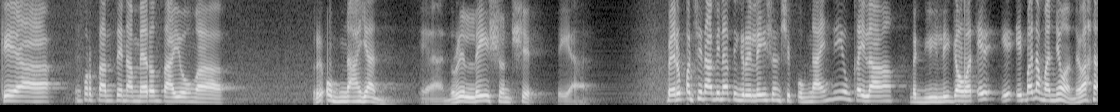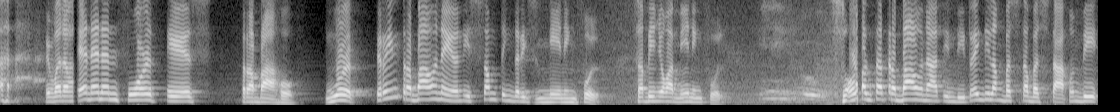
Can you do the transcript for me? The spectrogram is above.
Kaya, importante na meron tayong uh, ugnayan. Yan, relationship. Yan. Pero pag sinabi nating relationship ugnayan, hindi yung kailangan nagliligawan. I- i- iba naman yon, di ba? iba naman. And then, and fourth is trabaho. Work. Pero yung trabaho na yun is something that is meaningful. Sabi nyo ka, meaningful. So, pagtatrabaho natin dito, ay hindi lang basta-basta, kundi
